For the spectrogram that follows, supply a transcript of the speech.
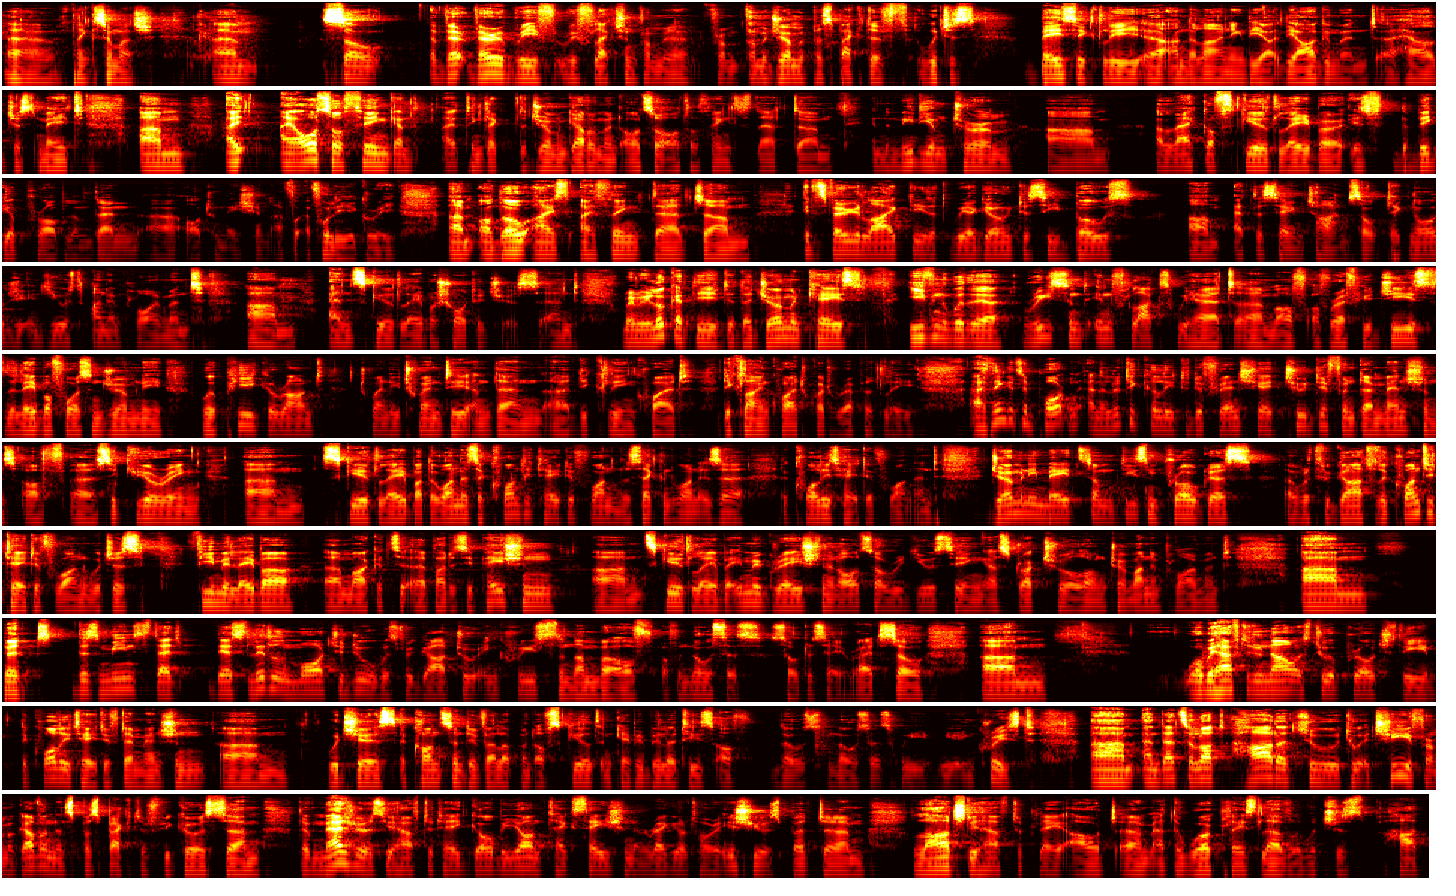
Uh, thank you so much. Okay. Um, so a very, very brief reflection from a, from, from a German perspective, which is basically uh, underlining the, the argument uh, Hal just made. Um, I, I also think, and I think like the German government also also thinks that um, in the medium term, um, a lack of skilled labor is the bigger problem than uh, automation. I, fully agree. Um, although I, I think that um, it's very likely that we are going to see both um, at the same time. So technology-induced unemployment um, and skilled labor shortages. And when we look at the, the German case, even with the recent influx we had um, of, of refugees, the labor force in Germany will peak around 2020 and then uh, decline quite decline quite quite rapidly. I think it's important analytically to differentiate two different dimensions of uh, securing um, skilled labor. The one is a quantitative one, and the second one is a, a qualitative one. And Germany made some decent progress uh, with regard to the quantitative one, which is female labor uh, market uh, participation, um, skilled labor immigration, and also reducing uh, structural long-term unemployment. Um, but this means that there's little more to do with regard to increase the number of, of noses, so to say, right? So um, what we have to do now is to approach the, the qualitative dimension, um, which is a constant development of skills and capabilities of those noses we, we increased. Um, and that's a lot harder to, to achieve from a governance perspective because um, the measures you have to take go beyond taxation and regulatory issues, but um, largely have to play out um, at the workplace level, which is hard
